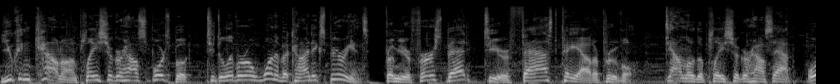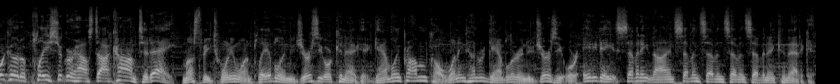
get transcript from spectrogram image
you can count on Play Sugar House Sportsbook to deliver a one of a kind experience from your first bet to your fast payout approval. Download the Play Sugar House app or go to playsugarhouse.com today. Must be 21 playable in New Jersey or Connecticut. Gambling problem? Call 1 800 Gambler in New Jersey or 888 789 7777 in Connecticut.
